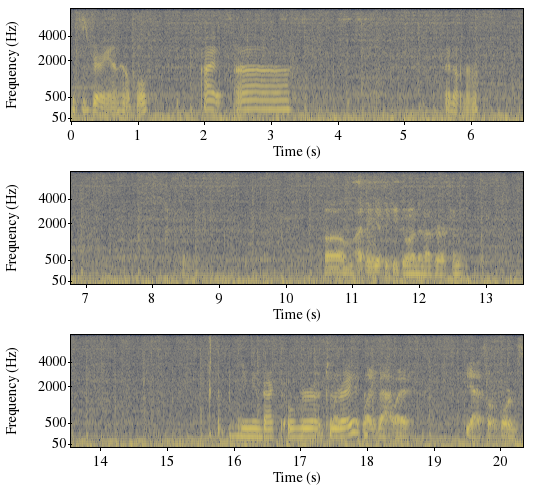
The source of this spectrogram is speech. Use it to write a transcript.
This is very unhelpful. I, uh... I don't know. Um, I think you have to keep going in that direction. You mean back over to the right? Like that way. Yeah, it's towards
